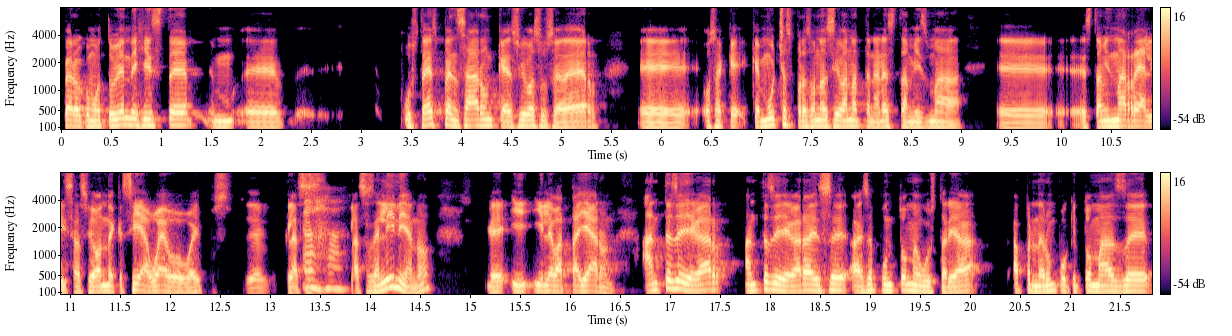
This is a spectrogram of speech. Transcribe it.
pero como tú bien dijiste, mm, eh, ustedes pensaron que eso iba a suceder, o sea, que, que muchas personas iban a tener esta misma eh, esta misma realización de que sí, a huevo, güey, pues eh, clases, clases en línea, ¿no? Eh, y, le batallaron. Antes de llegar, antes de llegar a ese, a ese punto, me gustaría aprender un poquito más de,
